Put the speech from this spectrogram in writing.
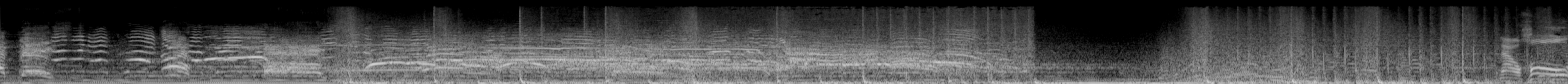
The beast! Now Hall,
